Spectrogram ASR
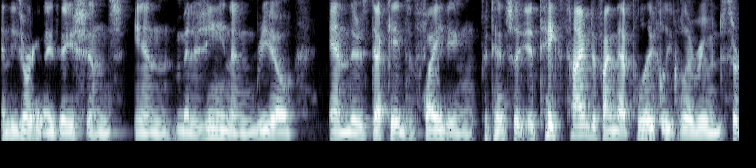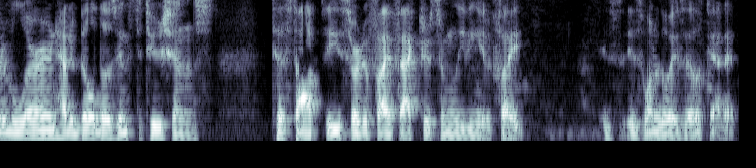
and these organizations in Medellin and Rio, and there's decades of fighting potentially it takes time to find that political equilibrium and to sort of learn how to build those institutions to stop these sort of five factors from leading you to fight is, is one of the ways i look at it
